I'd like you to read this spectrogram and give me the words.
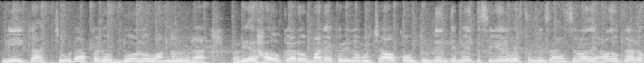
mi captura, pero no lo van a lograr. Lo habría dejado claro María Corina Machado contundentemente, señores, este mensaje se lo ha dejado claro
